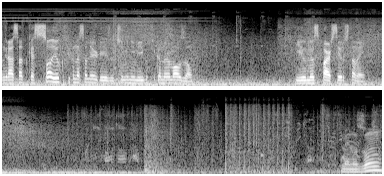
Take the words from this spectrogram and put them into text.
Engraçado que é só eu que fico nessa lerdeza, o time inimigo fica normalzão. E os meus parceiros também. Menos um.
